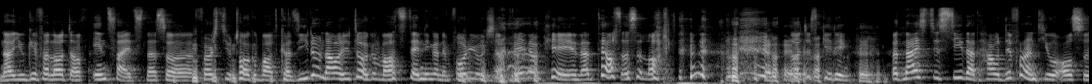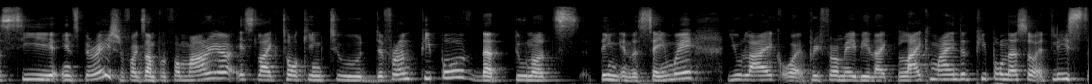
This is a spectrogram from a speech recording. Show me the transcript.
Now you give a lot of insights. Now, so first you talk about casino, now you talk about standing on a podium champagne. Okay, and that tells us a lot. no, just kidding. But nice to see that how different you also see inspiration. For example, for Mario, it's like talking to different people that do not think in the same way. You like or prefer maybe like like-minded people. Now, so at least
